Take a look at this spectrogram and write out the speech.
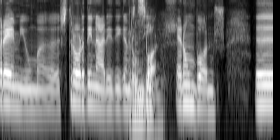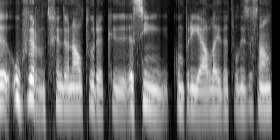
prémio, uma extraordinária, digamos era um assim. Bónus. Era um bónus. Uh, o governo defendeu na altura que assim cumpria a lei de atualização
